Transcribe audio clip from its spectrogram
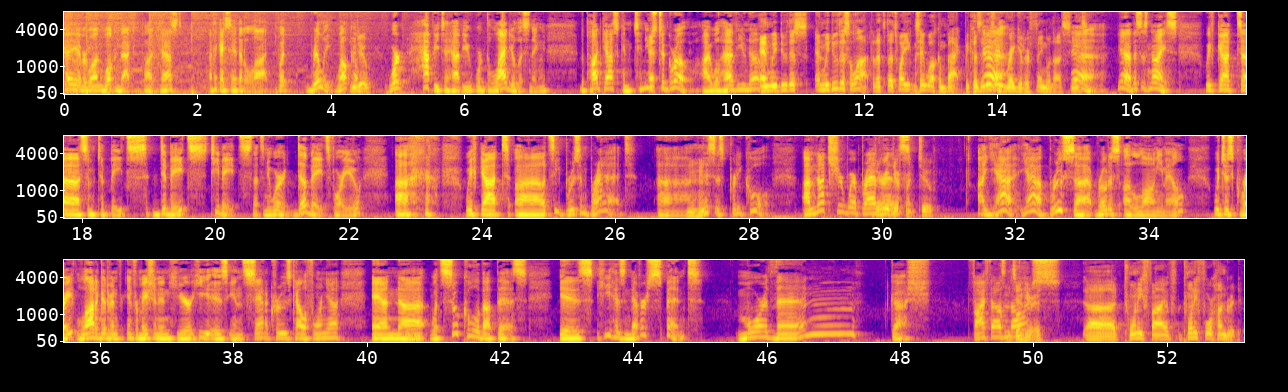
Hey everyone, welcome back to the podcast. I think I say that a lot, but really, welcome. We're happy to have you. We're glad you're listening. The podcast continues And- to grow. I will have you know. And we do this and we do this a lot. That's that's why you can say welcome back because it is Yeah. a regular thing with us. Yes. Yeah, yeah, this is nice. We've got uh, some debates, debates, debates. That's a new word, debates for you. Uh, we've got, uh, let's see, Bruce and Brad. Uh, This is pretty cool. I'm not sure where Brad. Very lives. different too. Uh, yeah, yeah. Bruce uh, wrote us a long email, which is great. A lot of good inf- information in here. He is in Santa Cruz, California. And uh, Mm-hmm. what's so cool about this is he has never spent more than, gosh, $5,000? It's in here. It's uh 25 2400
